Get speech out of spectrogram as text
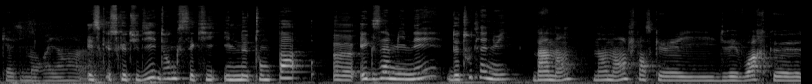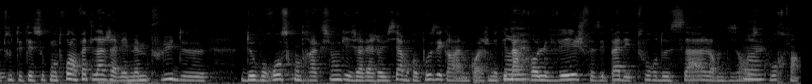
quasiment rien. Euh. Et ce que, ce que tu dis, donc, c'est qu'ils ne t'ont pas euh, examiné de toute la nuit? Ben non, non, non. Je pense qu'ils devaient voir que tout était sous contrôle. En fait, là, j'avais même plus de, de grosses contractions et j'avais réussi à me reposer quand même. Quoi. Je m'étais pas relevée, je faisais pas des tours de salle en me disant au secours. Enfin,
